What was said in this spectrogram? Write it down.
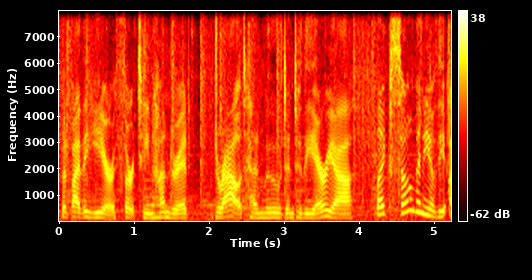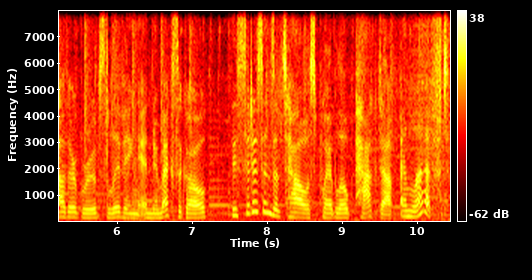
but by the year 1300, drought had moved into the area. Like so many of the other groups living in New Mexico, the citizens of Taos Pueblo packed up and left.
